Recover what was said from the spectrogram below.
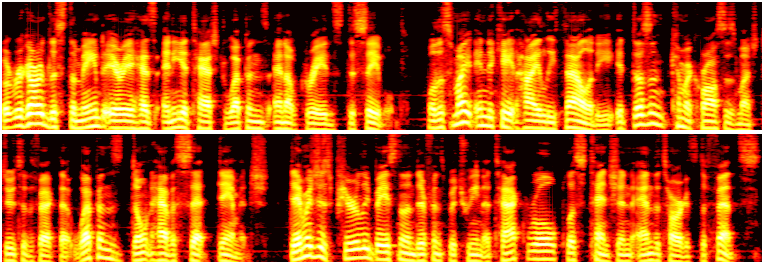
but regardless, the maimed area has any attached weapons and upgrades disabled. While this might indicate high lethality, it doesn't come across as much due to the fact that weapons don't have a set damage. Damage is purely based on the difference between attack roll plus tension and the target's defense.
